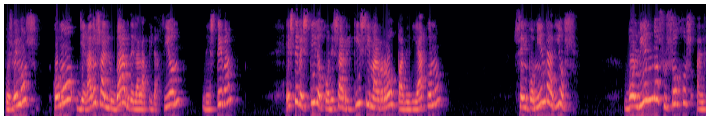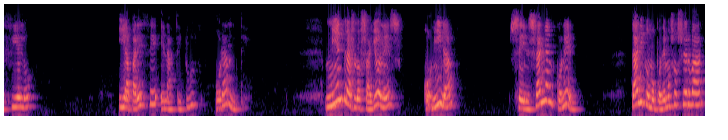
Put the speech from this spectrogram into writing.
Pues vemos cómo, llegados al lugar de la lapidación de Esteban, este vestido con esa riquísima ropa de diácono, se encomienda a Dios, volviendo sus ojos al cielo y aparece en actitud orante. Mientras los sayones, con ira, se ensañan con él, tal y como podemos observar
